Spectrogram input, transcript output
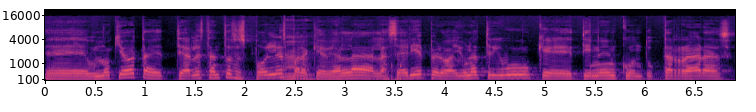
Eh, no quiero tirarles tantos spoilers Ah. para que vean la, la serie, pero hay una tribu que tienen conductas raras.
